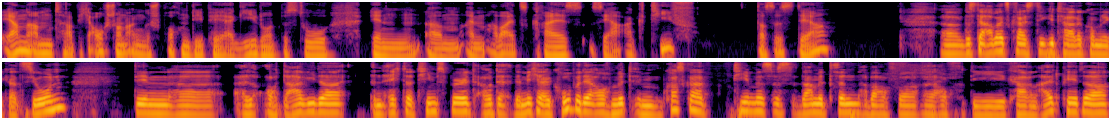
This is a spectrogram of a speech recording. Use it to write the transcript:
Ehrenamt habe ich auch schon angesprochen, DPRG. Dort bist du in ähm, einem Arbeitskreis sehr aktiv. Das ist der das ist der Arbeitskreis Digitale Kommunikation, den äh, also auch da wieder ein echter Team Spirit. Auch der, der Michael Gruppe, der auch mit im Cosca-Team ist, ist da mit drin, aber auch, vor, äh, auch die Karen Altpeter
